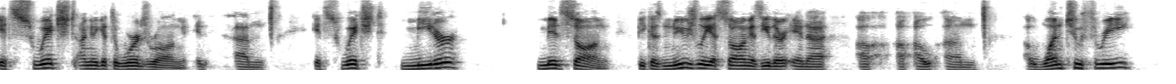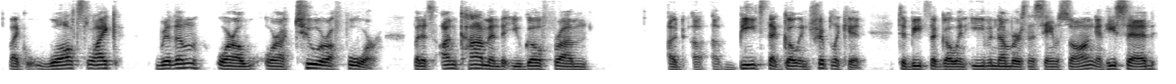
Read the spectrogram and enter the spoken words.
it switched. I'm going to get the words wrong. It um, it switched meter mid song because usually a song is either in a a, a, a, um, a one two three like waltz like rhythm or a or a two or a four, but it's uncommon that you go from a, a, a beats that go in triplicate to beats that go in even numbers in the same song. And he said,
